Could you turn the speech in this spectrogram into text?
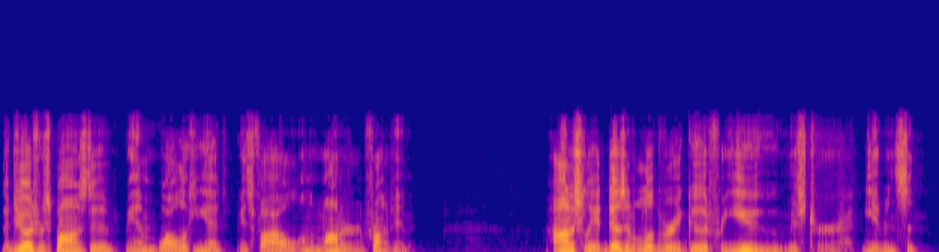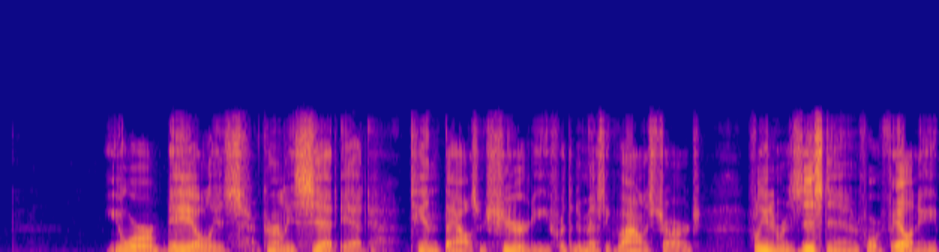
The judge responds to him while looking at his file on the monitor in front of him. Honestly, it doesn't look very good for you, Mr. Gibson. Your bail is currently set at 10,000 surety for the domestic violence charge, fleeing and resisting for a felony,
